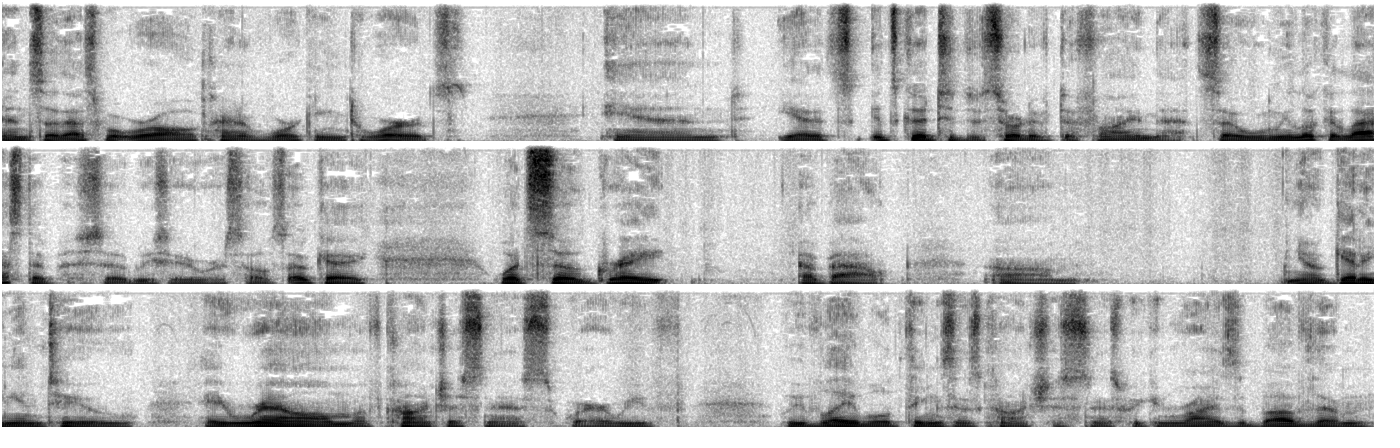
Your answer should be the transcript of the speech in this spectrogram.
and so that's what we're all kind of working towards. And yeah, it's it's good to sort of define that. So when we look at last episode, we say to ourselves, okay, what's so great about um, you know getting into a realm of consciousness where we've we've labeled things as consciousness, we can rise above them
